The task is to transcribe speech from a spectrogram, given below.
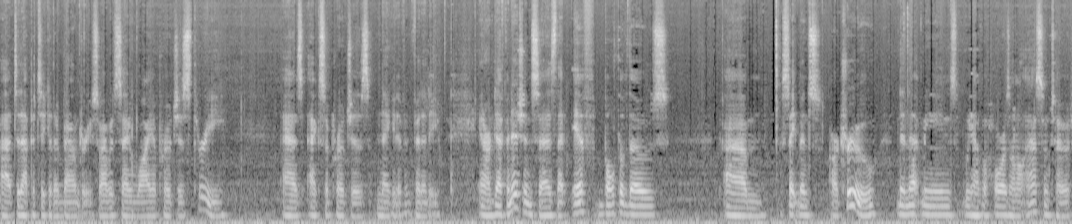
uh, to that particular boundary. So I would say y approaches 3 as x approaches negative infinity. And our definition says that if both of those um, statements are true, then that means we have a horizontal asymptote,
